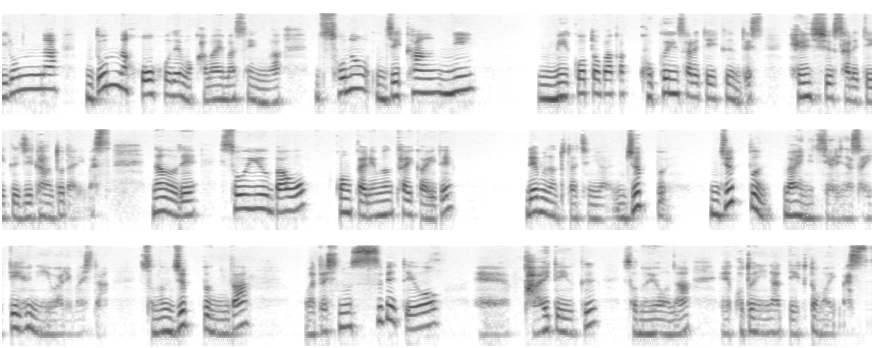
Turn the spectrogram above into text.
いろんなどんな方法でも構いませんがその時間に御言葉が刻印されていくんです編集されていく時間となりますなのでそういう場を今回レムナ大会でレムナントたちには10分10分毎日やりなさいっていうふうに言われましたその10分が私の全てを、えー、変えていくそのようなことになっていくと思います。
